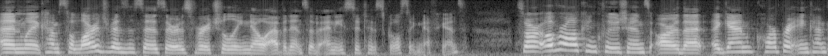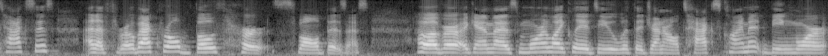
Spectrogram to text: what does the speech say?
And when it comes to large businesses, there is virtually no evidence of any statistical significance. So our overall conclusions are that, again, corporate income taxes and a throwback rule both hurt small business. However, again, that is more likely to do with the general tax climate being more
